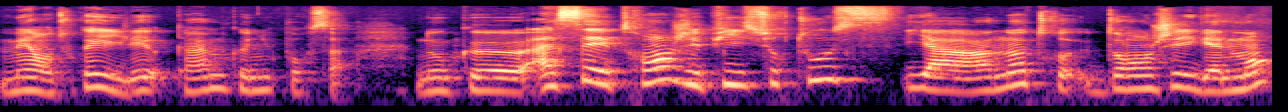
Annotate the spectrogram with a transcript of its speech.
mais en tout cas, il est quand même connu pour ça. Donc, assez étrange. Et puis, surtout, il y a un autre danger également,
